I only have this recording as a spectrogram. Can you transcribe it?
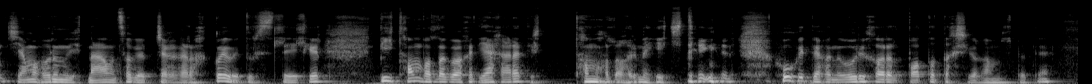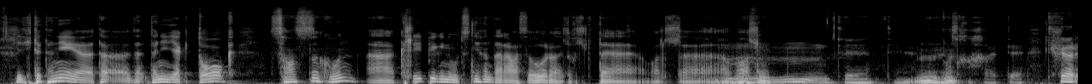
нь ямар хөрөм ихт наав цог явж байгаагаар ахгүй юу гэд дүрслээ. Тэгэхээр би том болоог байхад яхаараа тэр том болоо хормоо хийчтэй ингээд хүүхэд яг нь өөрийнхөө л бодоод ах шиг байгаа юм л да тий. Гэхдээ таны таны яг дууг сонссон хүн а клипийг нь үзснийхэн дараа бас өөр ойлголттой бол болно. Тий, тий. Болох хаа тий. Тэгэхээр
